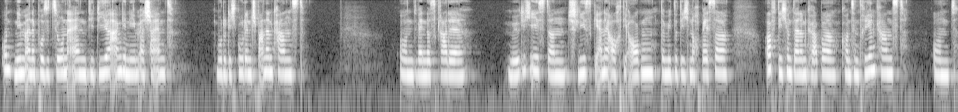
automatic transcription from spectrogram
und nimm eine Position ein, die dir angenehm erscheint, wo du dich gut entspannen kannst. Und wenn das gerade möglich ist, dann schließ gerne auch die Augen, damit du dich noch besser auf dich und deinen Körper konzentrieren kannst und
